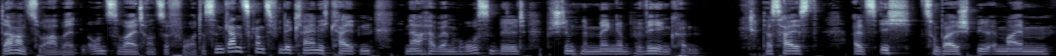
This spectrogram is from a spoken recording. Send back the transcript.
daran zu arbeiten und so weiter und so fort. Das sind ganz, ganz viele Kleinigkeiten, die nachher beim großen Bild bestimmt eine Menge bewegen können. Das heißt, als ich zum Beispiel in meinem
